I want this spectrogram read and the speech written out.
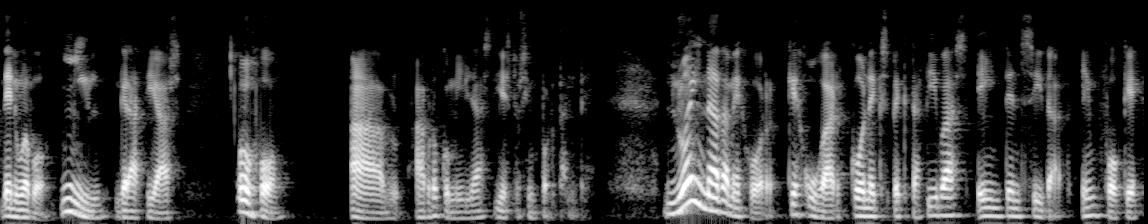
De nuevo, mil gracias. Ojo, abro comillas y esto es importante. No hay nada mejor que jugar con expectativas e intensidad, enfoque,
